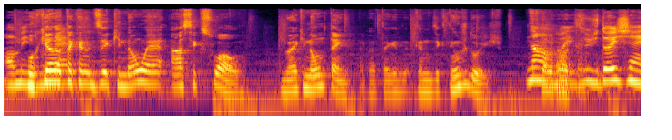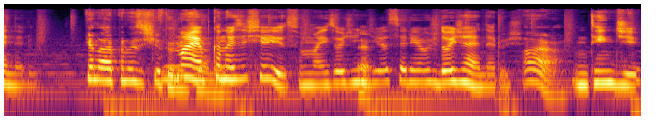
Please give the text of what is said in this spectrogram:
homens Porque ela tá querendo dizer que não é assexual. Não é que não tem. Ela tá querendo dizer que tem os dois. Não, mas os dois gêneros. Porque na época não existia teoria Na de época não existia isso, mas hoje em É. dia seriam os dois gêneros. Ah, Entendi.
